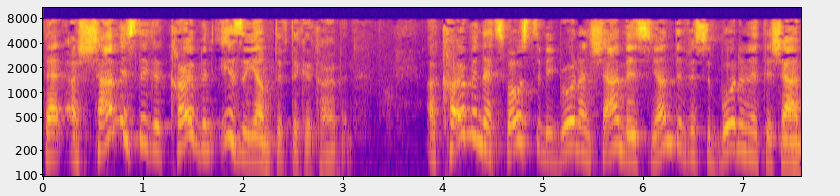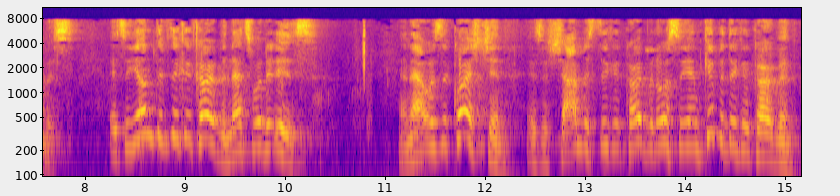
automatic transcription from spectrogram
that a Shabbos dika carbon is a Yom Tif dika carbon. A carbon that's supposed to be brought on Shabbos, Yom Tif is subordinate to Shabbos. It's a Yom Tif dika carbon, that's what it is. And that was the question. Is a Shabbos dika carbon also Yom Kippur dika carbon?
